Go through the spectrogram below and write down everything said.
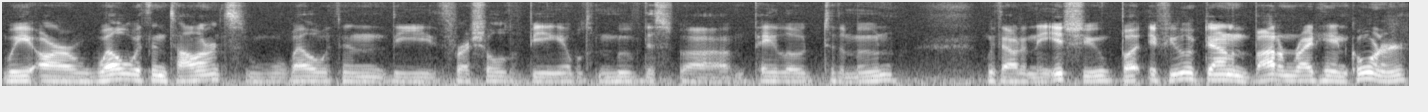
we are well within tolerance, well within the threshold of being able to move this uh, payload to the moon without any issue. But if you look down in the bottom right-hand corner,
